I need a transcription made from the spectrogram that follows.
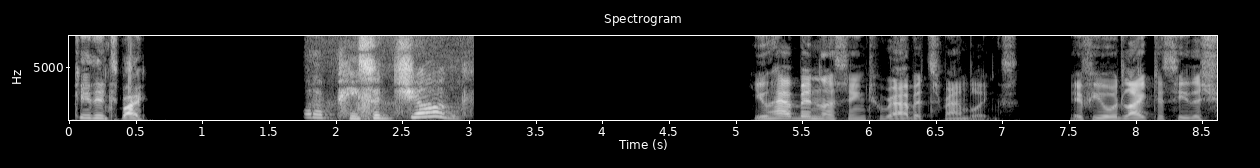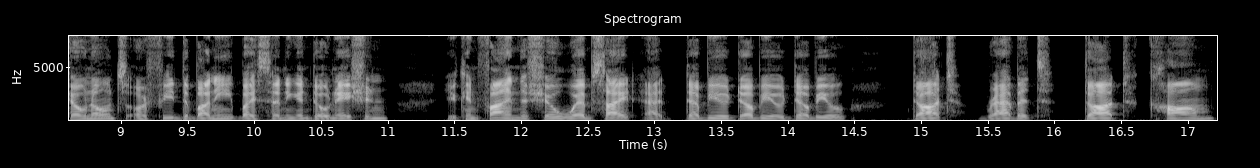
okay, thanks. Bye. What a piece of junk! You have been listening to Rabbit's Ramblings. If you would like to see the show notes or feed the bunny by sending a donation, you can find the show website at www.rabbit.com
